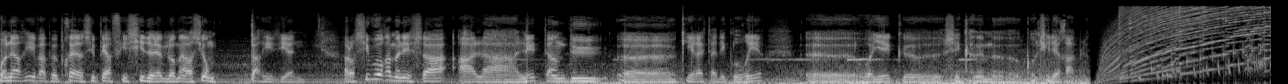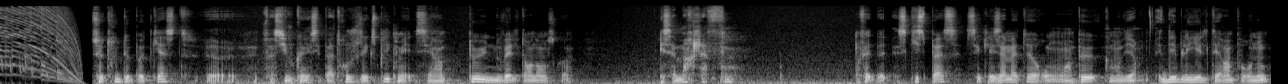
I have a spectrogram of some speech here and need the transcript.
on arrive à peu près à la superficie de l'agglomération parisienne. Alors si vous ramenez ça à l'étendue euh, qui reste à découvrir, euh, vous voyez que c'est quand même euh, considérable. Ce truc de podcast, enfin si vous connaissez pas trop, je vous explique, mais c'est un peu une nouvelle tendance quoi. Et ça marche à fond. En fait, ce qui se passe, c'est que les amateurs ont un peu, comment dire, déblayé le terrain pour nous.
